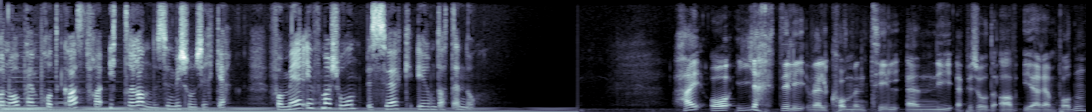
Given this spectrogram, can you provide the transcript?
hører nå på en podkast fra Ytre Randesund misjonskirke. For mer informasjon, besøk yrm.no. Hei og hjertelig velkommen til en ny episode av YRM-podden.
